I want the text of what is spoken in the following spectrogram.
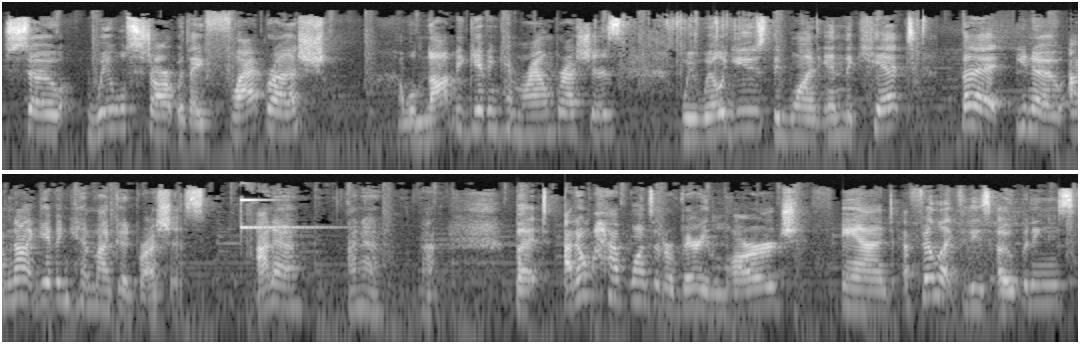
So we will start with a flat brush. I will not be giving him round brushes. We will use the one in the kit, but, you know, I'm not giving him my good brushes. I know, I know. But I don't have ones that are very large and I feel like for these openings,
